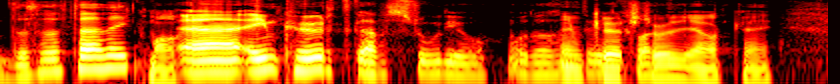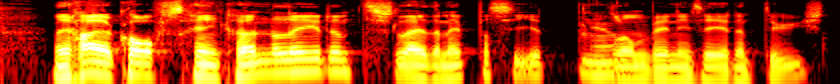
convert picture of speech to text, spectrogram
ich, das hat er nicht gemacht. Äh, ihm gehört, glaube ich, das Studio. Wo das Im entwickelt. Studio, okay. Ich habe ja gehofft, das Kind kennenlernen, das ist leider nicht passiert, Ja. darum bin ich sehr enttäuscht.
